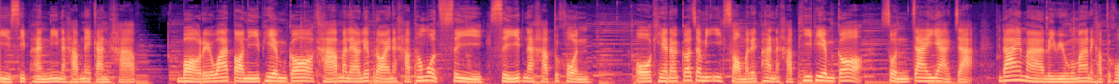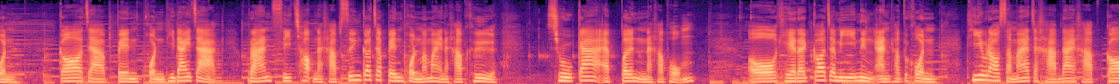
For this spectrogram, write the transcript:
40ฮันนี่นะครับในการคราฟ บอกเลยว่าตอนนี้พีเอ็มก็ครามาแล้วเรียบร้อยนะครับ ทั้งหมด 4 ซีดนะครับทุกคนโอเคแล้วก็จะมีอีก 2 เมล็ดพันธุ์นะครับที่พีเอ็มก็สนใจอยากจะได้มารีวิวมากๆเลยครับทุกคน ก็จะเป็นผลที่ได้จากร้านซีช็อปนะครับ ซึ่งก็จะเป็นผลมาใหม่นะครับ คือชูการ์แอปเปิลนะครับผมโอเคแล้วก็จะมี 1 อันครับทุกคนที่เราสามารถจะคราฟได้ครับ ก็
